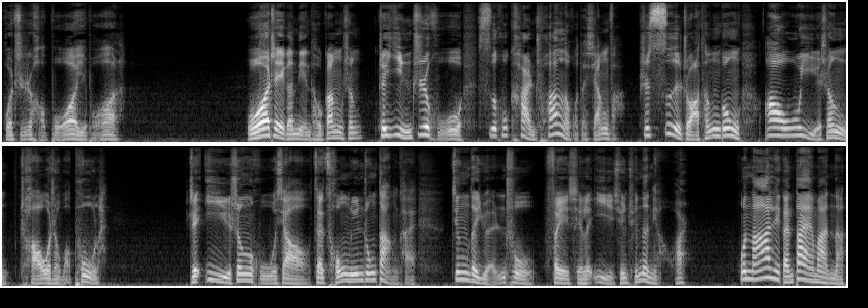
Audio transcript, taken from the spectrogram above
我只好搏一搏了。我这个念头刚生，这印之虎似乎看穿了我的想法，是四爪腾空，嗷呜一声朝着我扑来。这一声虎啸在丛林中荡开，惊得远处飞起了一群群的鸟儿。我哪里敢怠慢呢？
